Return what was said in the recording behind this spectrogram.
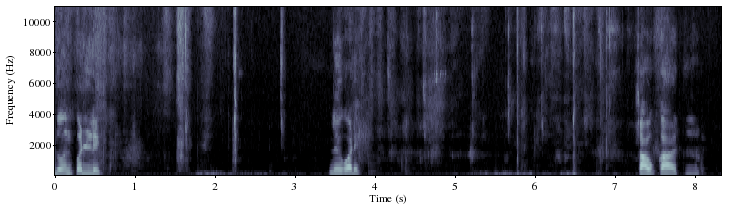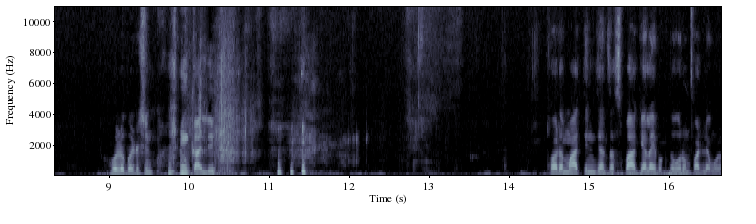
दोन पडली. लय गोडे सावकाळ होलं बडशीन खाली. थोडं मातीने त्यांचा स्पा केलाय फक्त वरून पाडल्यामुळं.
